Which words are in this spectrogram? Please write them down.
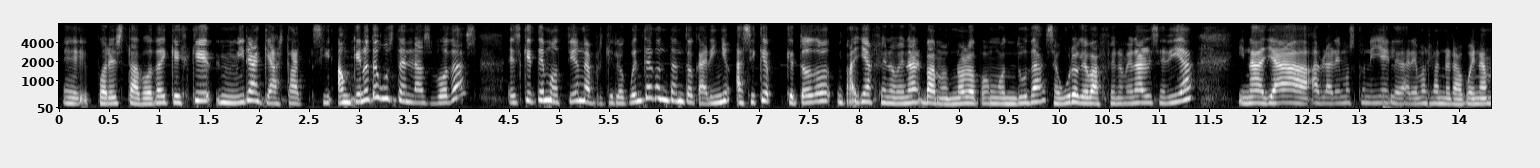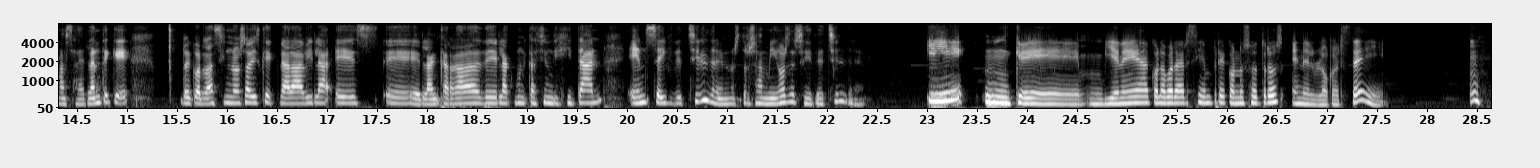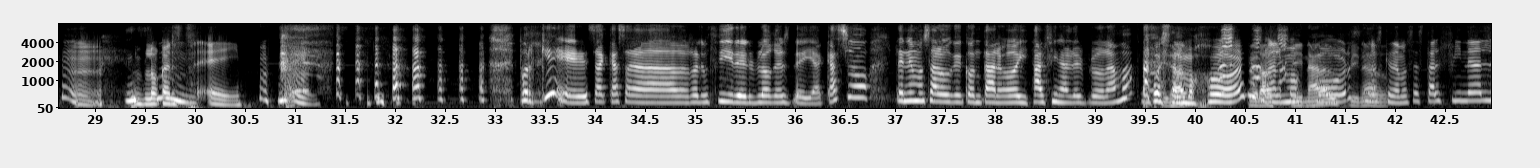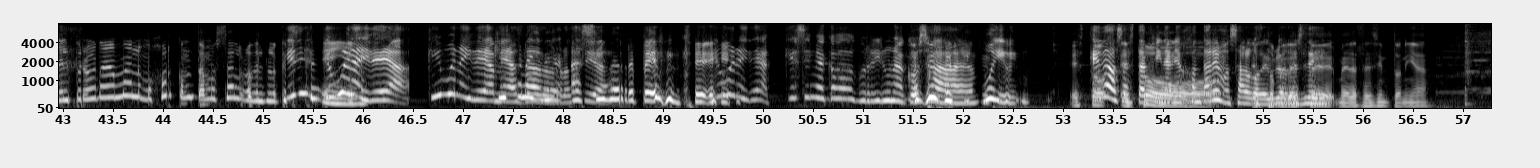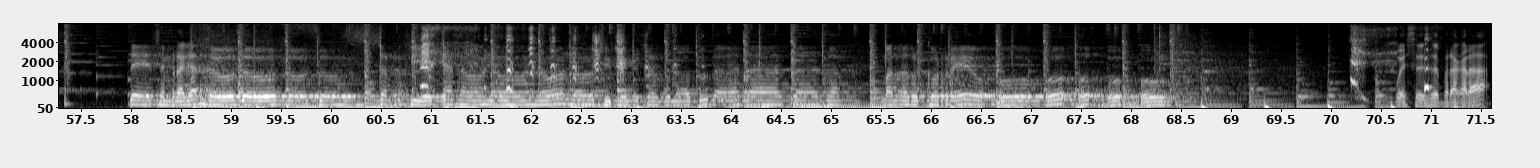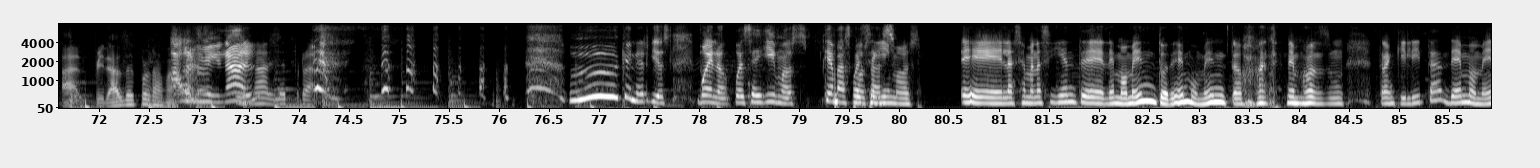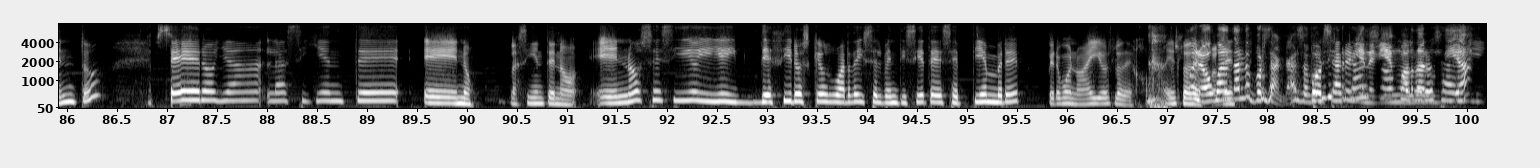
eh, por esta boda y que es que, mira, que hasta, si, aunque no te gusten las bodas, es que te emociona porque lo cuenta con tanto cariño, así que que todo vaya fenomenal, vamos, no lo pongo en duda, seguro que va fenomenal ese día y nada, ya hablaremos con ella y le daremos la enhorabuena más adelante, que recordad si no sabéis que Clara Ávila es eh, la encargada de la comunicación digital en Save the Children, nuestros amigos de Save the Children. Y mm, que viene a colaborar siempre con nosotros en el Bloggers Day. Bloggers Day. ¿Por qué sacas a relucir el Bloggers Day? ¿Acaso tenemos algo que contar hoy al final del programa? Pues a lo final, mejor, pero a al lo final, al mejor, si final. nos quedamos hasta el final del programa, a lo mejor contamos algo del Bloggers ¡Qué, Day. qué buena idea! ¡Qué buena idea Qué me has dado, idea, Rocío! Así de repente. ¡Qué buena idea! Que se me acaba de ocurrir una cosa muy... Esto- Quedaos hasta el final y os contaremos algo del Bloggers merece, Day. merece sintonía. Desembragando, do, do, do, Rocío, no, no, no, no, si tienes alguna duda, da, da, da, mandar un correo, oh, oh, oh, oh, oh. Pues se desbragará al final del programa. ¡Al final! Final del programa. ¡Uh, qué nervios! Bueno, pues seguimos. ¿Qué más Pues cosas? seguimos. Eh, la semana siguiente, de momento, de momento, tenemos tranquilita, de momento. Pero ya la siguiente, eh, no, la siguiente no. Eh, no sé si deciros que os guardéis el 27 de septiembre, pero bueno, ahí os lo dejo. Ahí os lo Bueno, dejo. guárdalo por si acaso, por si acaso, viene bien guardar un día. ahí.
